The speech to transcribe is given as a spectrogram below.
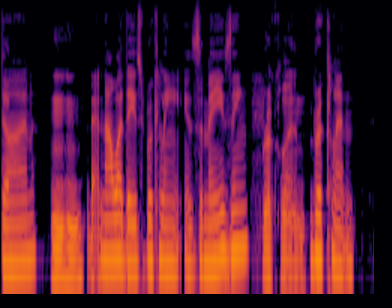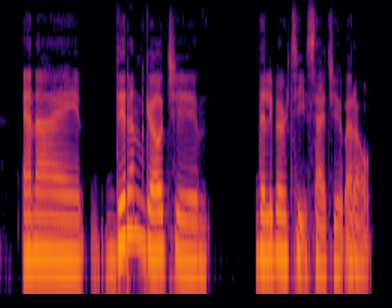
done. Mm-hmm. That nowadays Brooklyn is amazing. Brooklyn. Brooklyn. And I didn't go to the Liberty statue at all.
